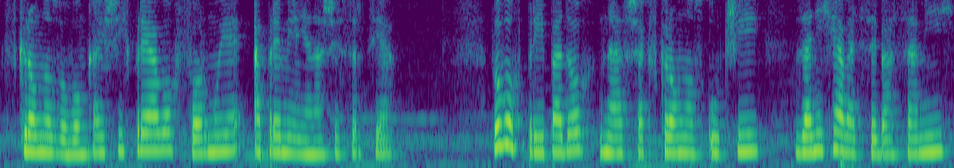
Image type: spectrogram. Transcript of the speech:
Skromnosť vo vonkajších prejavoch formuje a premienia naše srdcia. V oboch prípadoch nás však skromnosť učí zanechávať seba samých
